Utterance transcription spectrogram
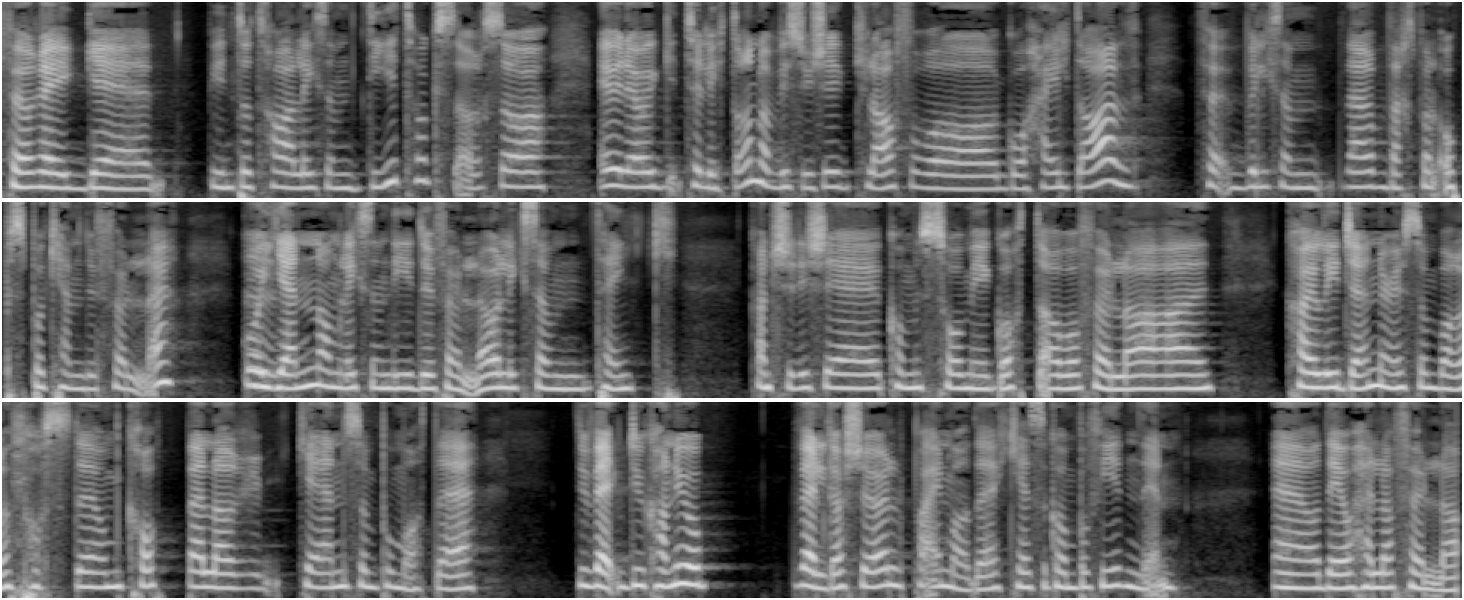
før jeg eh, begynte å ta liksom detoxer. Så er jo det òg til lytteren, hvis du ikke er klar for å gå helt av, liksom vær i hvert fall obs på hvem du følger. Gå mm. gjennom liksom de du følger, og liksom tenk kanskje det ikke kommer så mye godt av å følge Kylie Jenner som bare poster om kropp, eller hvem som på en måte Du, vel, du kan jo velge sjøl på en måte hva som kommer på feeden din. Eh, og det å heller følge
